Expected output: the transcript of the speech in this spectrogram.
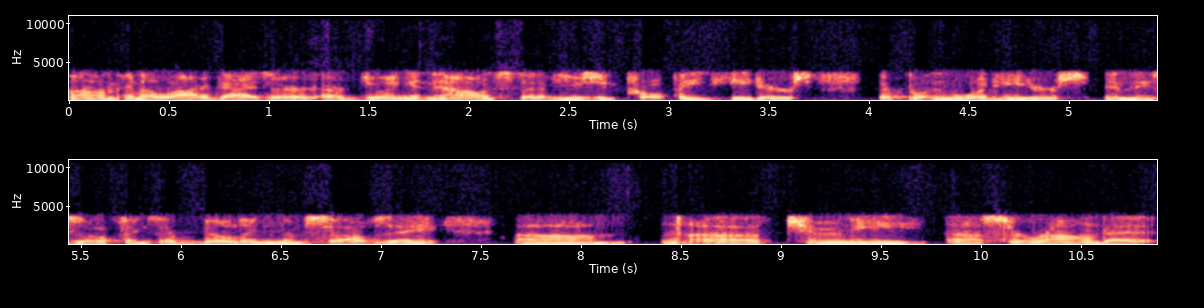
Um, and a lot of guys are, are doing it now instead of using propane heaters, they're putting wood heaters in these little things. They're building themselves a, um, a chimney uh, surround at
